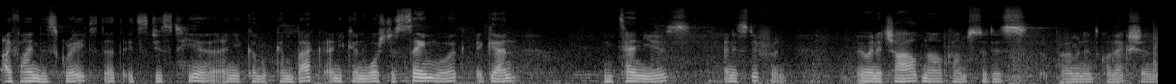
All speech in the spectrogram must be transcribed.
I find this great that it's just here and you can come back and you can watch the same work again in 10 years and it's different. And when a child now comes to this permanent collection,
